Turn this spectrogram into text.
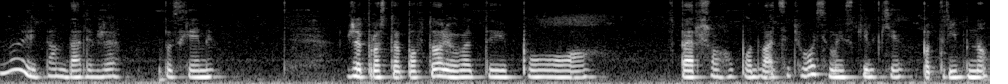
Ну і там далі вже по схемі. Вже просто повторювати по з 1 по 28, скільки потрібно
